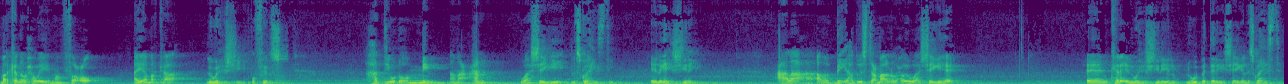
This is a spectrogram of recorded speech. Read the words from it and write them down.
markana waxa weeye manfaco ayaa markaa lagu heshiiyey u fiirso haddii uu dhaho min ama can waa shaygii la isku haystay ee laga heshiinayay. Calaa ama bi hadduu isticmaalana waxa wey waa shaygii he kale ee lagu heshiinaya lagu bedelayay shaygan la isku haystay.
